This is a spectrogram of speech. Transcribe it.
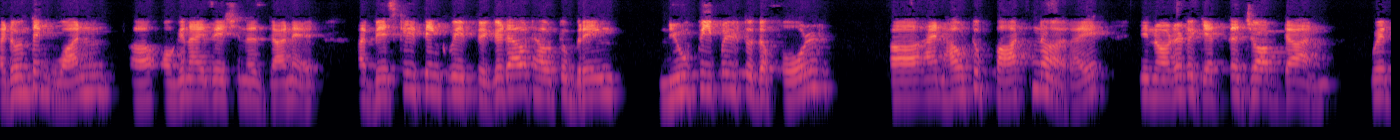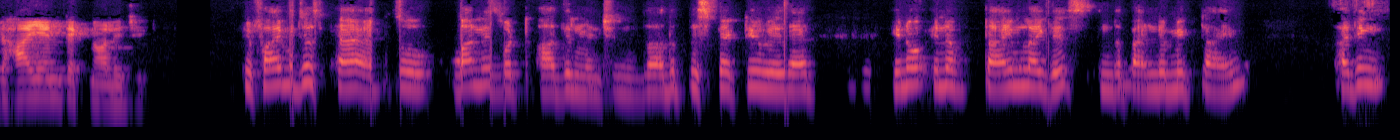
I don't think one uh, organization has done it. I basically think we figured out how to bring new people to the fold uh, and how to partner, right, in order to get the job done with high end technology. if I may just add, so one is what Adhil mentioned. The other perspective is that, you know, in a time like this, in the pandemic time, I think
